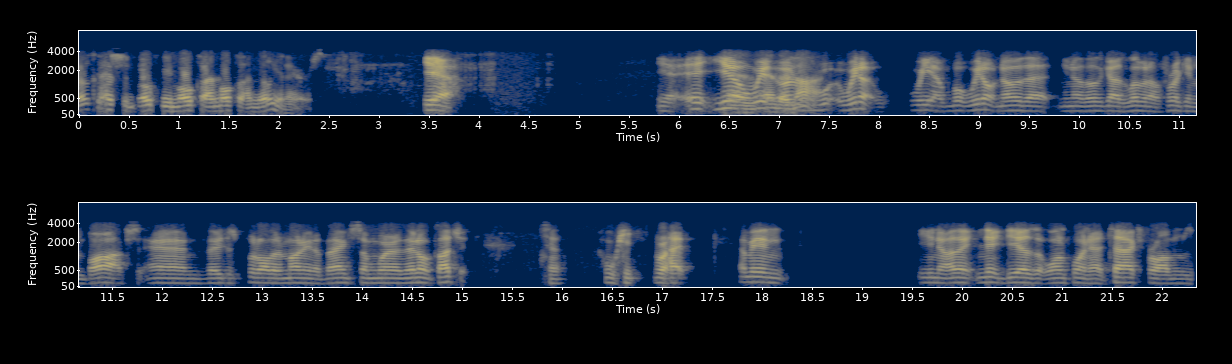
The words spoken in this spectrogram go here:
Those guys should both be multi multi millionaires. Yeah. Yeah, it, you know And- we and we- we don't we uh, but we don't know that you know those guys live in a freaking box and they just put all their money in a bank somewhere and they don't touch it. we right. I mean, you know, I think Nick Diaz at one point had tax problems,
